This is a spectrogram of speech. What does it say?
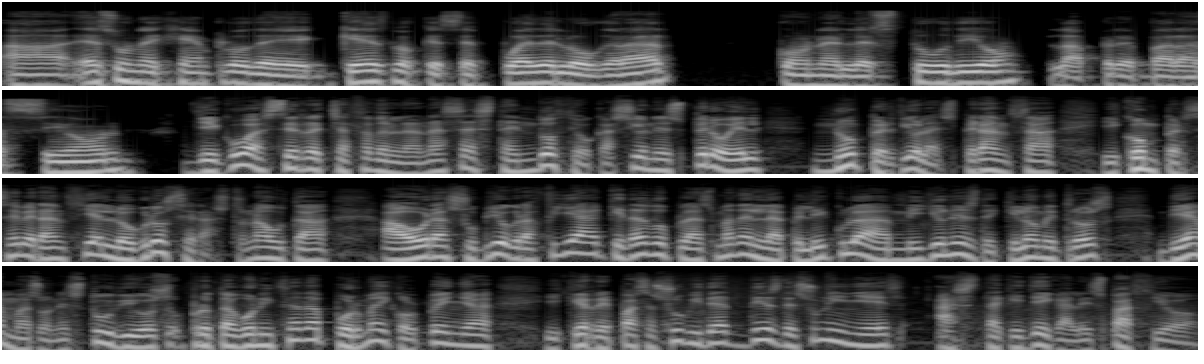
uh, es un ejemplo de qué es lo que se puede lograr con el estudio, la preparación. Llegó a ser rechazado en la NASA hasta en 12 ocasiones, pero él no perdió la esperanza y con perseverancia logró ser astronauta. Ahora su biografía ha quedado plasmada en la película A Millones de Kilómetros de Amazon Studios, protagonizada por Michael Peña y que repasa su vida desde su niñez hasta que llega al espacio.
